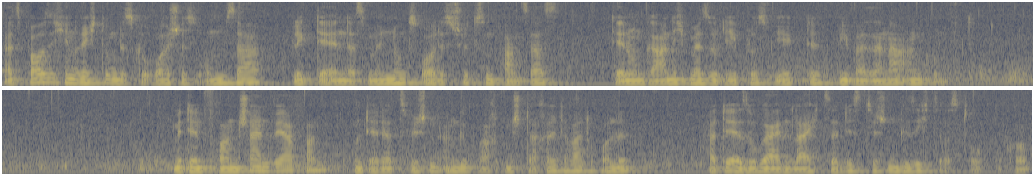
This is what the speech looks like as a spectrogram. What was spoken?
Als Paul sich in Richtung des Geräusches umsah, blickte er in das Mündungsrohr des Schützenpanzers, der nun gar nicht mehr so leblos wirkte wie bei seiner Ankunft. Mit den Frontscheinwerfern und der dazwischen angebrachten Stacheldrahtrolle hatte er sogar einen leicht sadistischen Gesichtsausdruck bekommen.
